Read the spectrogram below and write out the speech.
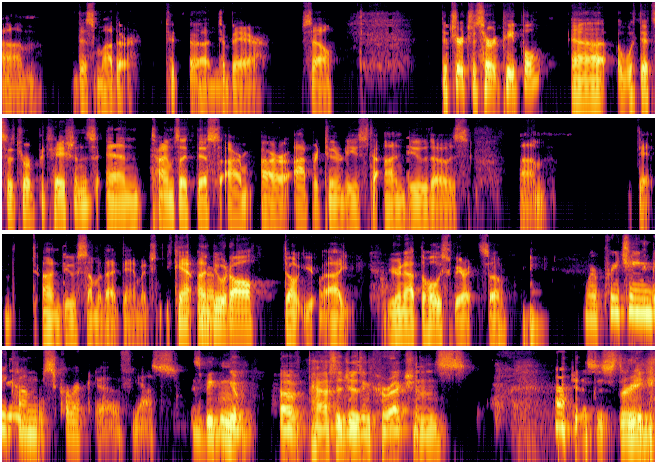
um, this mother to uh, Mhm. to bear. So the church has hurt people uh, with its interpretations, and times like this are are opportunities to undo those, um, undo some of that damage. You can't undo it all. Don't you? Uh, you're not the Holy Spirit, so Where preaching Speaking- becomes corrective, yes. Speaking of, of passages and corrections, Genesis three.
